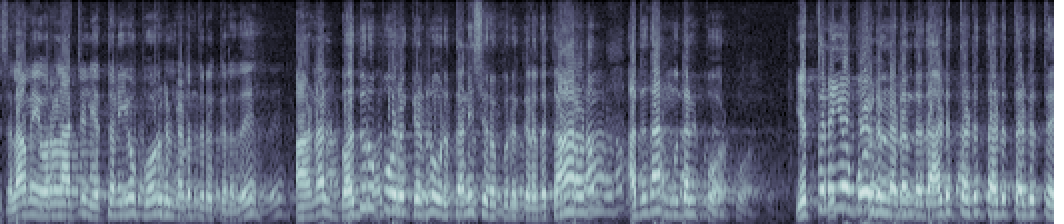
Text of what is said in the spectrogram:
இஸ்லாமிய வரலாற்றில் எத்தனையோ போர்கள் நடந்திருக்கிறது. ஆனால் பதிரு போருக்கு என்று ஒரு தனி சிறப்பு இருக்கிறது. காரணம் அதுதான் முதல் போர். எத்தனையோ போர்கள் நடந்தது. அடுத்தடுத்து அடுத்தடுத்து.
